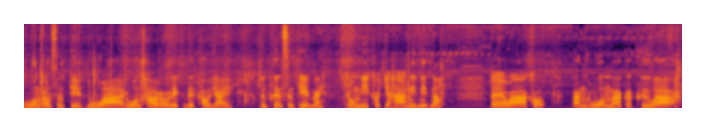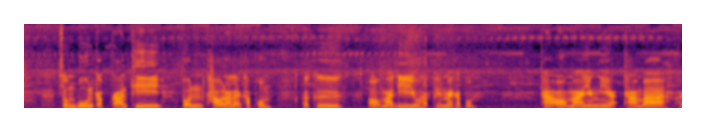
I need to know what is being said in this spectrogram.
รวงเราสังเกตดูว่ารวงข้าวเราเล็กหรือข้าวใหญ่ เพื่อนๆสังเกตไหม ตรงนี้เขาจะห่างนิดๆเนาะ แต่ว่าเขาตั้งรวงมาก็คือว่าสมบูรณ์กับการที่ต้นเขานั่นแหละครับผม ก็คือออกมาดีอยู่ครับเห็นไหมครับผม ถ้าออกมาอย่างนี้ยถามว่าเขา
